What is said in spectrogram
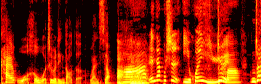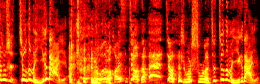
开我和我这位领导的玩笑啊！人家不是已婚已育吗？你知道，就是就那么一个大爷，我都不好意思叫他叫他什么叔了，就就那么一个大爷。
